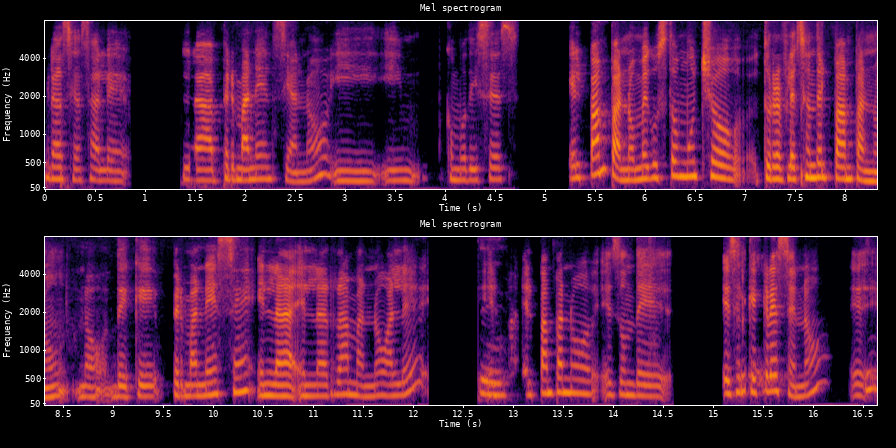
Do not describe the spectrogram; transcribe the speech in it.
Gracias, Ale. La permanencia, ¿no? Y, y como dices, el pámpano, me gustó mucho tu reflexión del pámpano, ¿no? De que permanece en la, en la rama, ¿no, Ale? El, el, pámpano es donde es el que crece, ¿no? Eh,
